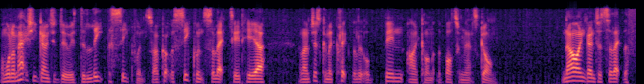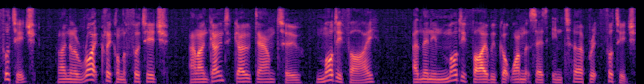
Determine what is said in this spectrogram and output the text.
And what I'm actually going to do is delete the sequence. So I've got the sequence selected here, and I'm just going to click the little bin icon at the bottom and that's gone. Now I'm going to select the footage, and I'm going to right click on the footage, and I'm going to go down to Modify and then in modify we've got one that says interpret footage.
